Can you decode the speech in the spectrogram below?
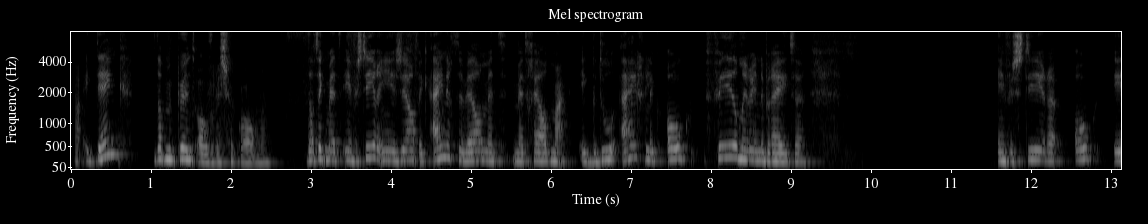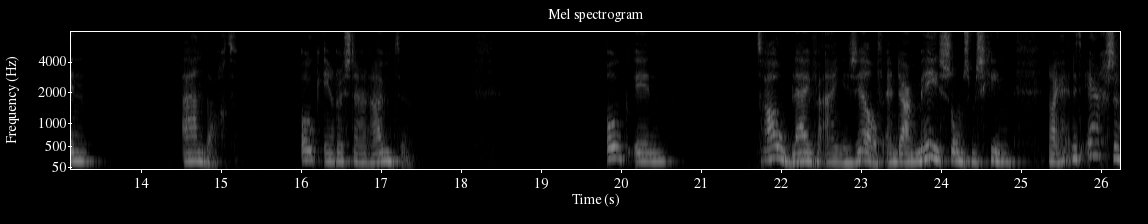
Nou, ik denk dat mijn punt over is gekomen. Dat ik met investeren in jezelf, ik eindigde wel met, met geld, maar ik bedoel eigenlijk ook veel meer in de breedte. Investeren ook in aandacht. Ook in rust en ruimte. Ook in trouw blijven aan jezelf. En daarmee soms misschien, nou ja, in het ergste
